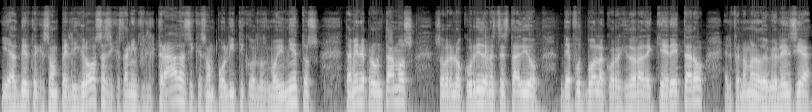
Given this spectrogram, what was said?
y advierte que son peligrosas y que están infiltradas y que son políticos los movimientos. También le preguntamos sobre lo ocurrido en este estadio de fútbol, la corregidora de Querétaro, el fenómeno de violencia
